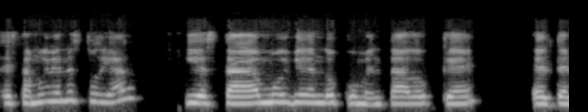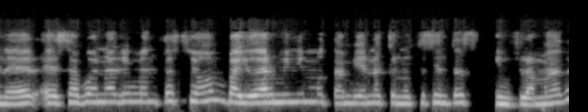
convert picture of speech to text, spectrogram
está muy bien estudiado y está muy bien documentado que el tener esa buena alimentación va a ayudar mínimo también a que no te sientas inflamada.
